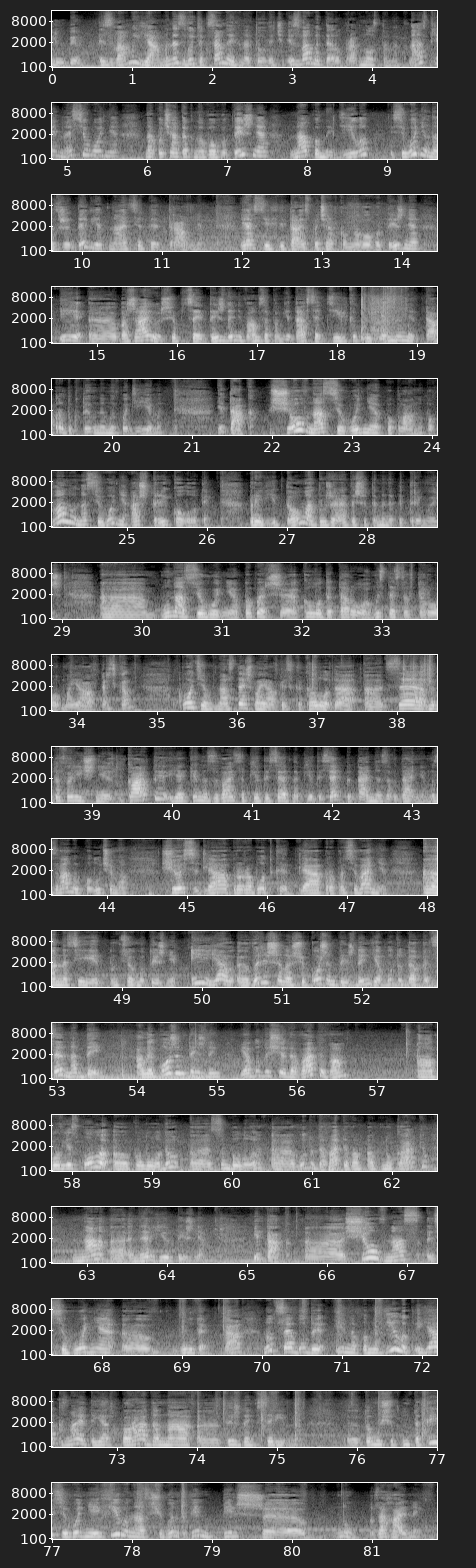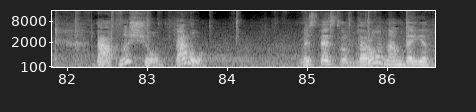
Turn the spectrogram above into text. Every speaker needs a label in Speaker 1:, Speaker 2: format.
Speaker 1: Любі, з вами я, мене звуть Оксана Ігнатович, і з вами теропрогноз та Настрій на сьогодні, на початок нового тижня, на понеділок. І сьогодні у нас вже 19 травня. Я всіх вітаю з початком нового тижня і е, бажаю, щоб цей тиждень вам запам'ятався тільки приємними та продуктивними подіями. І так, що в нас сьогодні по плану? По плану у нас сьогодні аж три колоди. Привіт, Тома, дуже рада, що ти мене підтримуєш. Е, у нас сьогодні, по-перше, колода Таро, мистецтво Таро моя авторська. Потім в нас теж моя авторська колода. Е, Це метафоричні карти, які називаються 50 на 50 питання завдання. Ми з вами получимо щось для проработки, для пропрацювання на цій, цьому тижні. І я е, вирішила, що кожен тиждень я буду да- це на день. Але кожен тиждень я буду ще давати вам Обов'язково е, колоду е, символон е, буду давати вам одну карту на е, енергію тижня. І так, е, що в нас сьогодні е, буде? Та? Ну, це буде і на понеділок, і як знаєте, як порада на е, тиждень все рівно. Е, Тому що ну, такий сьогодні ефір у нас, що він, він більш е, ну, загальний. Так, ну що, Таро. Мистецтво Таро нам дає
